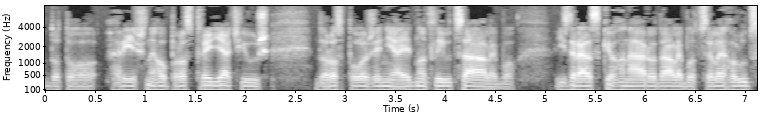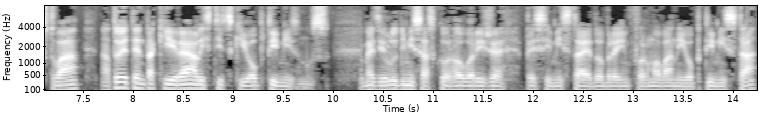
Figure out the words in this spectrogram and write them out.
do toho hriešného prostredia, či už do rozpoloženia jednotlivca, alebo izraelského národa, alebo celého ľudstva. A to je ten taký realistický optimizmus. Medzi ľuďmi sa skôr hovorí, že pesimista je dobre informovaný optimista,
